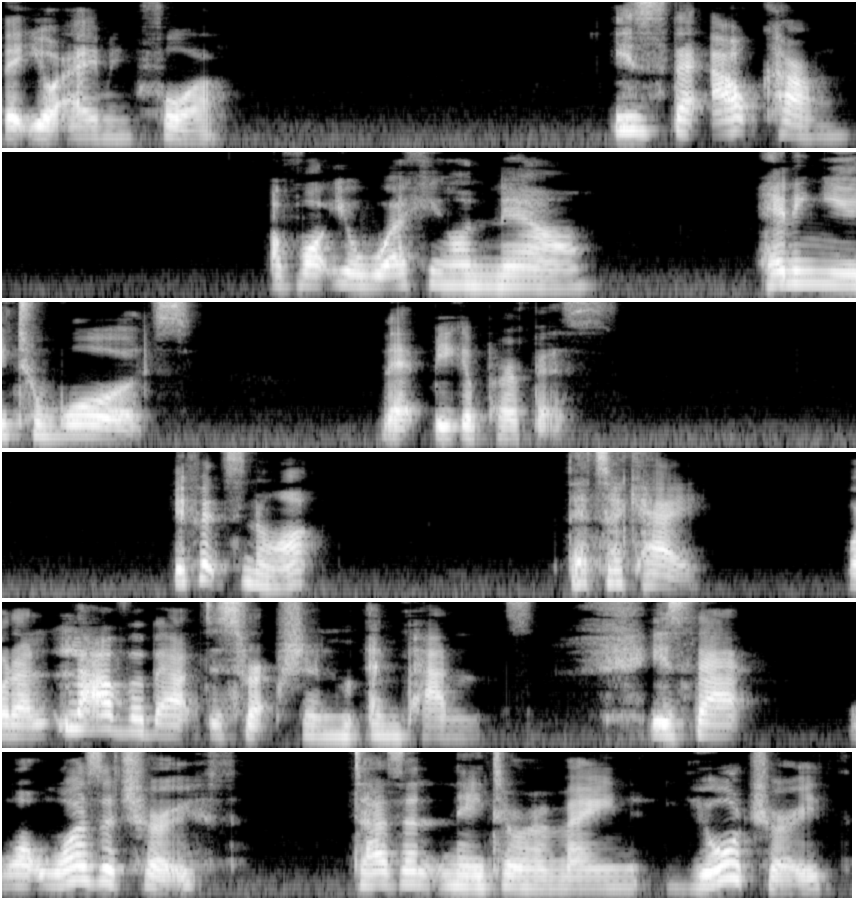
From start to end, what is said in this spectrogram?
that you're aiming for? Is the outcome of what you're working on now heading you towards that bigger purpose. If it's not, that's okay. What I love about disruption and patterns is that what was a truth doesn't need to remain your truth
